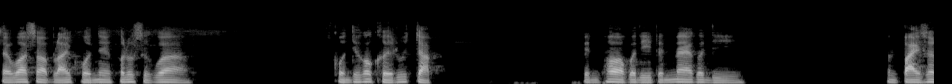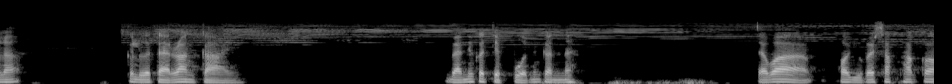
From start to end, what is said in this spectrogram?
แต่ว่าสอบหลายคนเนี่ยเขารู้สึกว่า คนที่เขาเคยรู้จัก เป็นพ่อก็ดีเป็นแม่ก็ดี มันไปซะแล้ว ก็เหลือแต่ร่างกาย แบบนี้ก็เจ็บปวดเหมือนกันนะ แต่ว่าพออยู่ไปสักพักก็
